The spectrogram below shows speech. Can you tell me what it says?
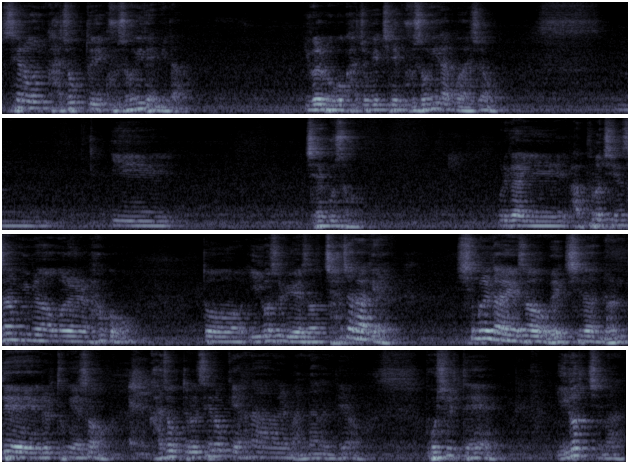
새로운 가족들이 구성이 됩니다. 이걸 보고 가족의 재구성이라고 하죠. 음, 이 재구성, 우리가 이 앞으로 진상 규명을 하고 또 이것을 위해서 처절하게 힘을 다해서 외치는 연대를 통해서 가족들을 새롭게 하나하나를 만나는데요. 보실 때 이렇지만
